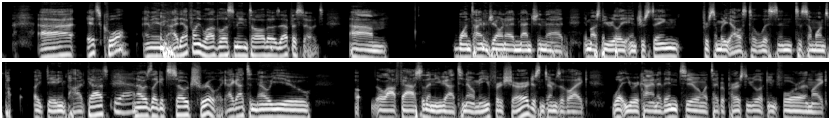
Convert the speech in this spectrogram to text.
uh, it's cool. I mean, I definitely love listening to all those episodes. Um, one time, Jonah had mentioned that it must be really interesting for somebody else to listen to someone's po- like dating podcast. Yeah. And I was like, it's so true. Like, I got to know you a a lot faster than you got to know me for sure, just in terms of like what you were kind of into and what type of person you were looking for. And like,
